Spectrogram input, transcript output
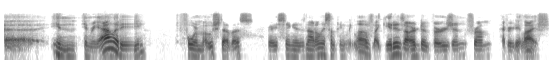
uh, in in reality for most of us racing is not only something we love like it is our diversion from everyday life.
